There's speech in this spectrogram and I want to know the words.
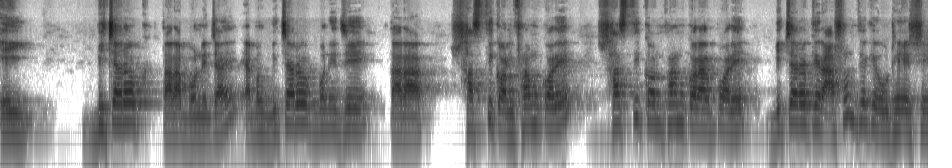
এই বিচারক তারা বনে যায় এবং বিচারক বনে যে তারা শাস্তি কনফার্ম করে। শাস্তি কনফার্ম করার পরে বিচারকের আসন থেকে উঠে এসে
